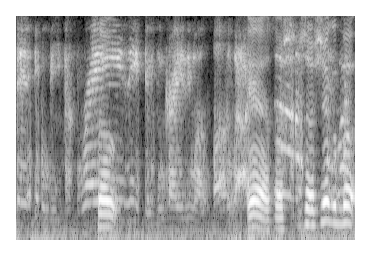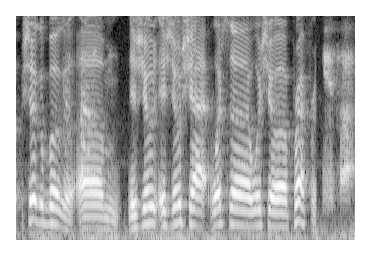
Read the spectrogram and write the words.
people be crazy. They some crazy motherfuckers out here. yeah. So so sugar book sugar booger. Um, it's your it's your shot. What's uh what's your preference? Anti.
